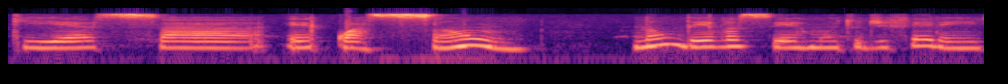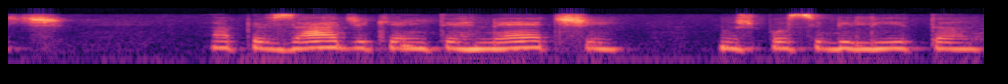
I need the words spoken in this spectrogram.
que essa equação não deva ser muito diferente, apesar de que a internet nos possibilita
